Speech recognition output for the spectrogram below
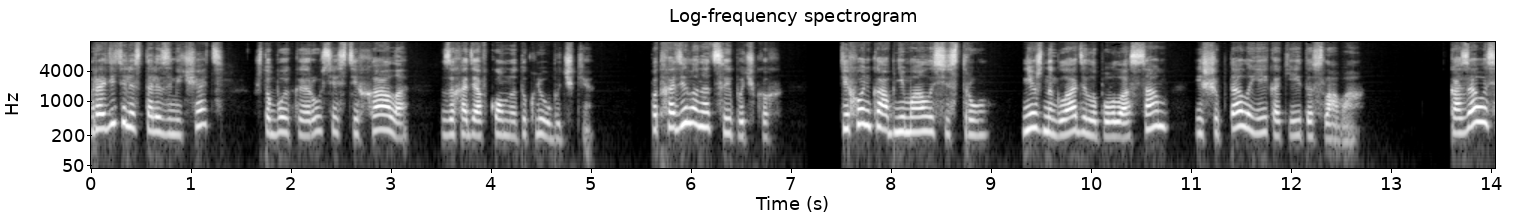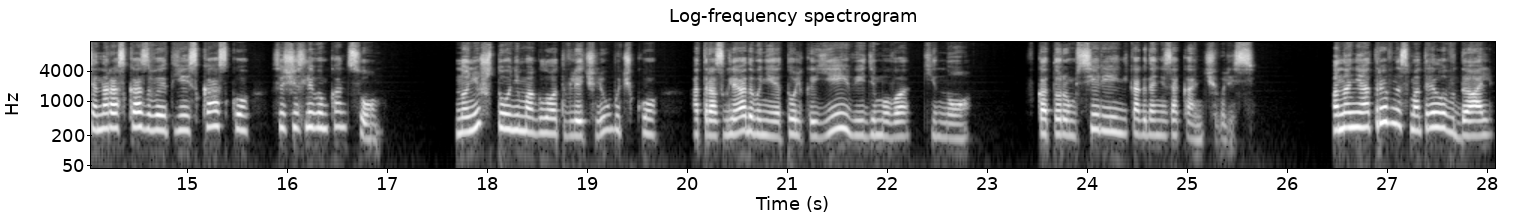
Родители стали замечать, что бойкая Руся стихала, заходя в комнату к Любочке. Подходила на цыпочках, тихонько обнимала сестру, нежно гладила по волосам и шептала ей какие-то слова. Казалось, она рассказывает ей сказку со счастливым концом. Но ничто не могло отвлечь Любочку от разглядывания только ей видимого кино, в котором серии никогда не заканчивались. Она неотрывно смотрела вдаль,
